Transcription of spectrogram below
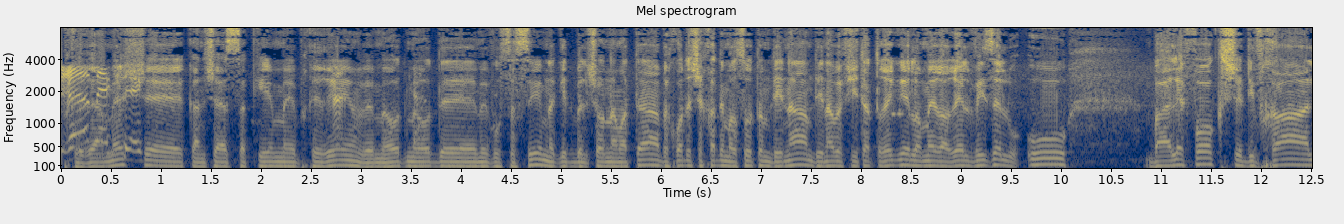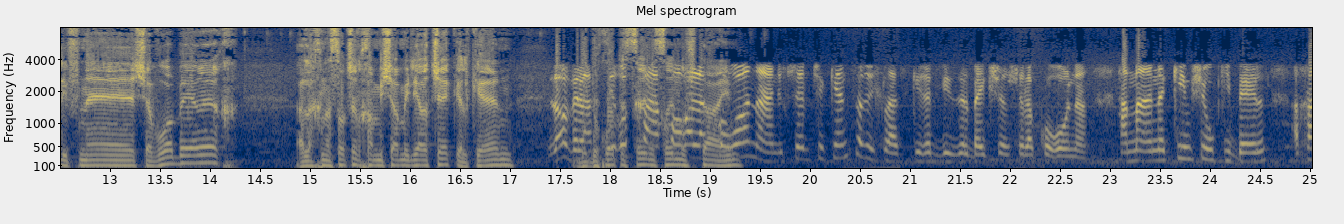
בכירי המשק, אנשי עסקים אה, בכירים ומאוד מאוד מבוססים, נגיד בלשון המעטה. בחודש אחד הם הרסו את המדינה, המדינה בפשיטת רגל, אומר הראל ויזל, הוא... בעלי פוקס שדיווחה לפני שבוע בערך על הכנסות של חמישה מיליארד שקל, כן? לא, ולהזכיר אותך אחורה לקורונה, אני חושבת שכן צריך להזכיר את ויזל בהקשר של הקורונה. המענקים שהוא קיבל, אחר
